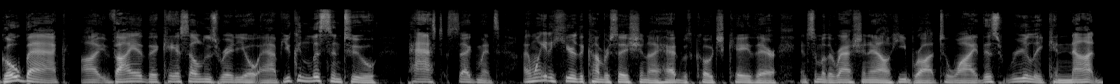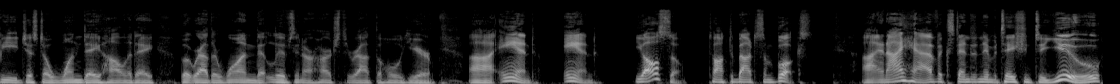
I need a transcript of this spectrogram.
Go back uh, via the KSL News Radio app. You can listen to past segments. I want you to hear the conversation I had with Coach K there and some of the rationale he brought to why this really cannot be just a one day holiday, but rather one that lives in our hearts throughout the whole year. Uh, and, and he also talked about some books. Uh, and I have extended an invitation to you,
